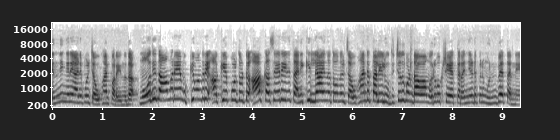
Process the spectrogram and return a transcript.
എന്നിങ്ങനെയാണ് ഇപ്പോൾ ചൗഹാൻ പറയുന്നത്. മോദി താമരയെ മുഖ്യമന്ത്രി ആക്കിയപ്പോൾ തൊട്ട് ആ കസേര ഇനി തനിക്കില്ല എന്ന തോന്നൽ ചൗഹാന്റെ തലയിൽ ഉദിച്ചത് കൊണ്ടാവാം ഒരുപക്ഷെ തെരഞ്ഞെടുപ്പിന് മുൻപേ തന്നെ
